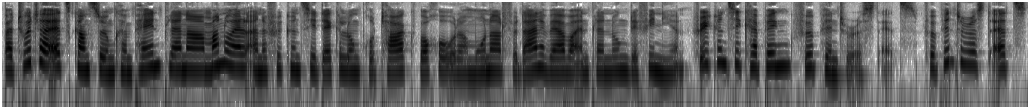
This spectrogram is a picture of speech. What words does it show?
Bei Twitter Ads kannst du im Campaign Planner manuell eine Frequency Deckelung pro Tag, Woche oder Monat für deine Werbeeinblendungen definieren. Frequency Capping für Pinterest Ads. Für Pinterest Ads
